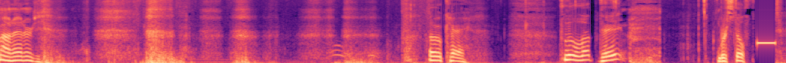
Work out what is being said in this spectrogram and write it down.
Mount Energy. Okay. Little update. We're still f***ed.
